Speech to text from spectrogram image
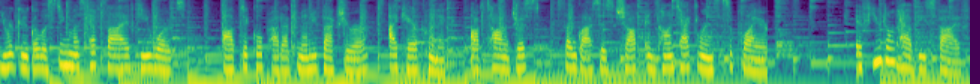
Your Google listing must have 5 keywords. Optical product manufacturer, eye care clinic, optometrist, sunglasses shop and contact lens supplier. If you don't have these 5,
